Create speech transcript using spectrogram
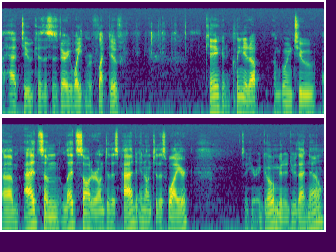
I had to because this is very white and reflective. Okay, I'm going to clean it up. I'm going to um, add some lead solder onto this pad and onto this wire. So here I go. I'm going to do that now.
